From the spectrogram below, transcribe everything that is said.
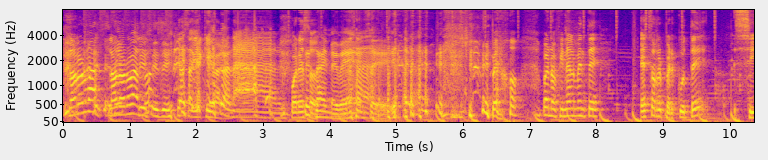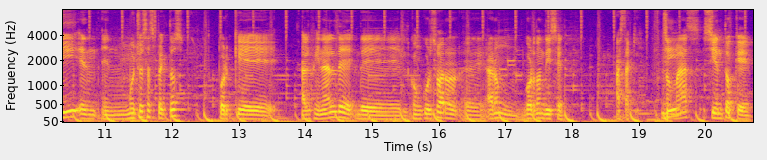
lo normal, lo normal, sí, ¿no? sí, sí. Ya sabía que iba a ganar. y por eso. Nadie me vence. Pero bueno, finalmente esto repercute, sí, en, en muchos aspectos, porque al final de- del concurso Aaron, eh, Aaron Gordon dice, hasta aquí. Sí. No más, siento que,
